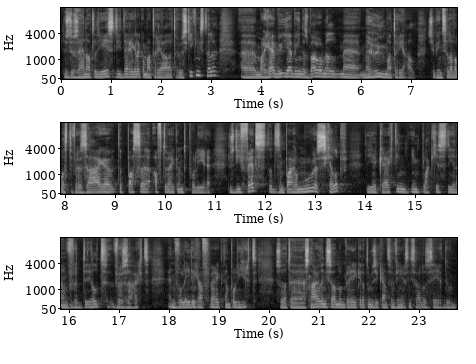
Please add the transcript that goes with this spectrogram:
Dus er zijn ateliers die dergelijke materialen ter beschikking stellen. Uh, maar jij, begint als bouwer met, met ruw materiaal. Dus je begint zelf alles te verzagen, te passen, af te werken en te poleren. Dus die frets, dat is een parelmoeren schelp die je krijgt in, in plakjes die je dan verdeelt, verzaagt en volledig afwerkt en poliert, zodat de snaren niet zouden opbreken, dat de muzikant zijn vingers niet zouden zeer doen.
